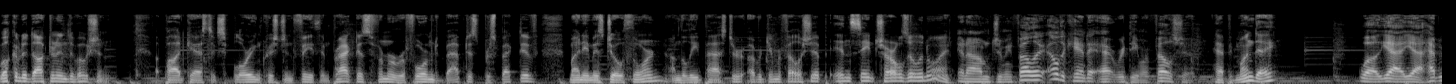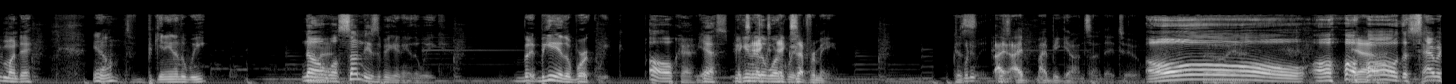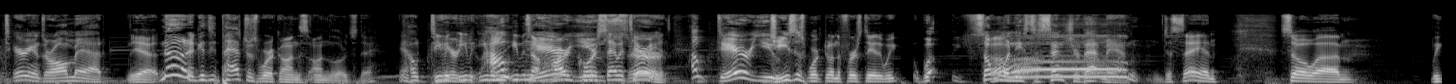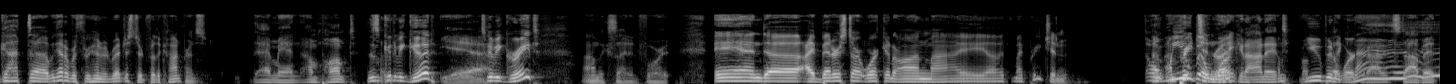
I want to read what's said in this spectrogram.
Welcome to Doctrine and Devotion, a podcast exploring Christian faith and practice from a Reformed Baptist perspective. My name is Joe Thorn. I'm the lead pastor of Redeemer Fellowship in St. Charles, Illinois. And I'm Jimmy Fowler, Elder Candidate at Redeemer Fellowship. Happy Monday. Well, yeah, yeah. Happy Monday. You know, it's the beginning of the week, No, well, Sunday's the beginning of the week. but beginning of the work week. Oh, okay. Yes, Ex- beginning of the work except week. for me. Because What do you mean? I, I, I begin on Sunday too. Oh, oh, Yeah. the Sabbatarians are all mad. Yeah, no, because the pastors work on on the Lord's Day. Yeah. How dare even, you? Even, How even dare the hardcore you, Sabbatarians. sir? How dare you? Jesus worked on the first day of the week. Well, someone needs to censure that man. Oh, Just saying. So um, we got uh, we got over 300 registered for the conference. That man, I'm pumped. This is going to be good. Yeah. It's going to be great. I'm excited for it, and uh, I better start working on my uh, my preaching. Oh, I'm- I'm preaching, been right? working on it. I'm- you've been like, working on it. Stop it.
